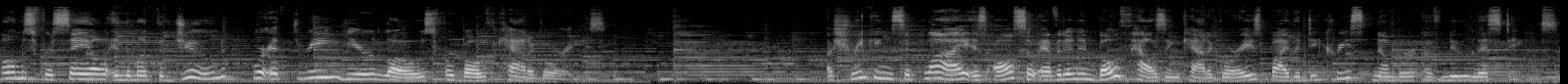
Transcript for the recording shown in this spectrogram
Homes for sale in the month of June were at three year lows for both categories. A shrinking supply is also evident in both housing categories by the decreased number of new listings.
